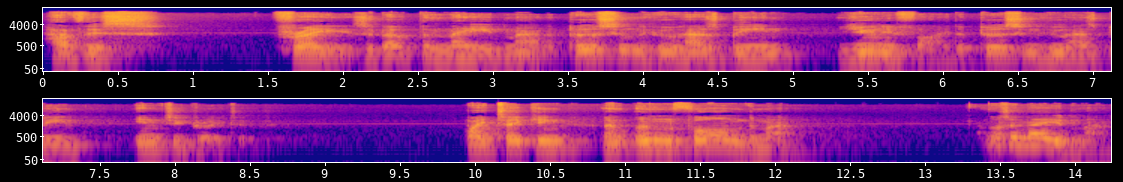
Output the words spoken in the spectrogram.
have this phrase about the made man, a person who has been unified, a person who has been integrated. By taking an unformed man, not a made man,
